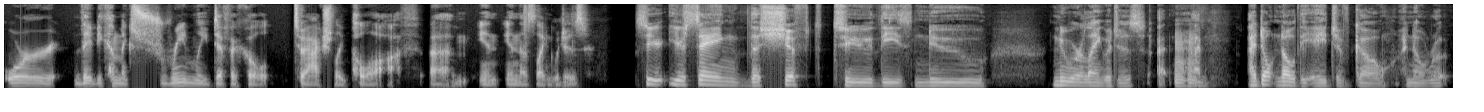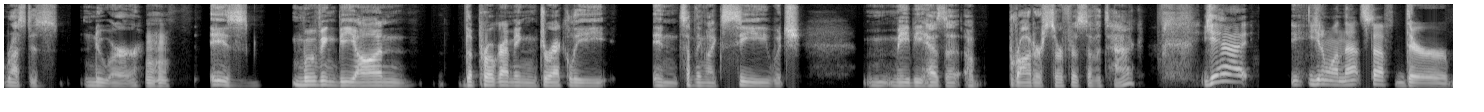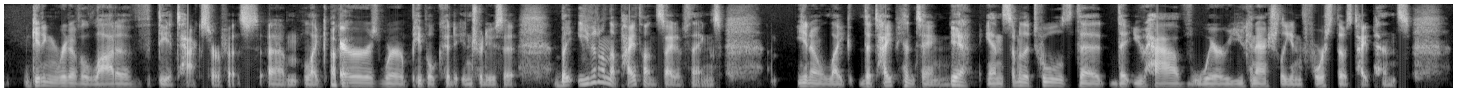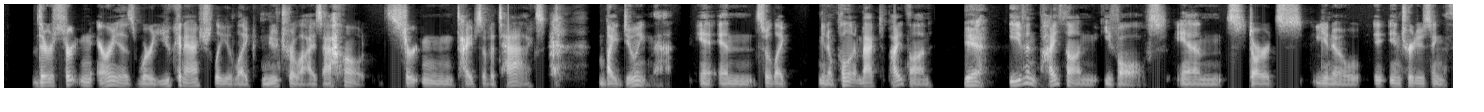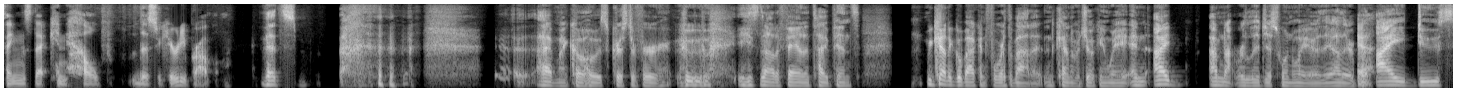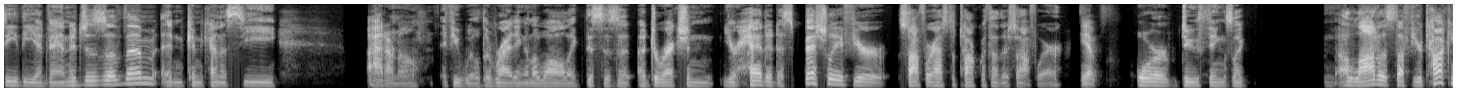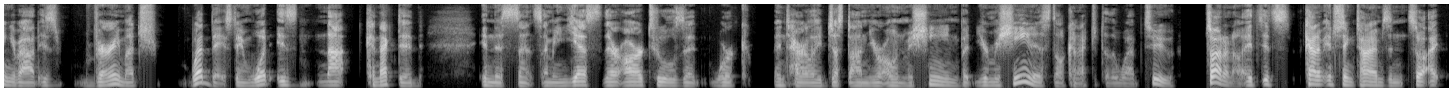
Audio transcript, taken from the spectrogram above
or they become extremely difficult to actually pull off um, in in those languages. So you're saying the shift to these new newer languages. Mm-hmm. I, I, don't know the age of Go. I know Rust is newer. Mm-hmm. Is moving beyond the programming directly in something like C, which maybe has a, a broader surface of attack? Yeah, you know on that stuff they're getting rid of a lot of the attack surface um, like okay. errors where people could introduce it but even on the python side of things you know like the type hinting yeah and some of the tools that that you have where you can actually enforce those type hints there are certain areas where you can actually like neutralize out certain types of attacks by doing that and, and so like you know pulling it back to python yeah. Even Python evolves and starts, you know, I- introducing things that can help the security problem. That's I have my co-host Christopher, who he's not a fan of type hints. We kind of go back and forth about it in kind of a joking way. And I I'm not religious one way or the other, but yeah. I do see the advantages of them and can kind of see I don't know, if you will, the writing on the wall. Like this is a, a, direction you're headed, especially if your software has to talk with other software. Yep. Or do things like a lot of the stuff you're talking about is very much web based. And what is not connected in this sense? I mean, yes, there are tools that work entirely just on your own machine, but your machine is still connected to the web too. So I don't know. It's it's kind of interesting times, and so I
